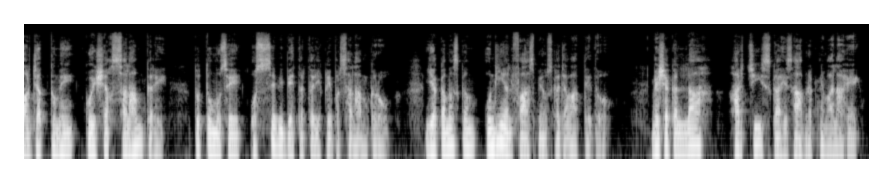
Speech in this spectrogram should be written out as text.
اور جب تمہیں کوئی شخص سلام کرے، تو تم اسے اس سے بھی بہتر طریقے پر سلام کرو، یا کم از کم انہی الفاظ میں اس کا جواب دے دو۔ بے شک اللہ ہر چیز کا حساب رکھنے والا ہے۔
